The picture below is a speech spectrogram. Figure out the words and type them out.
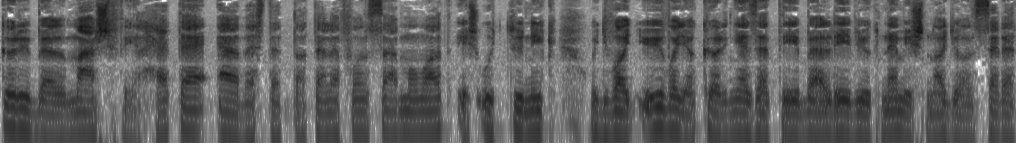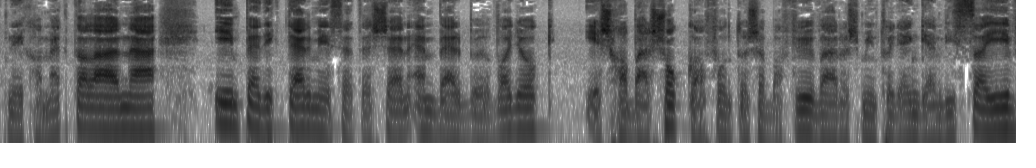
körülbelül másfél hete elvesztette a telefonszámomat, és úgy tűnik, hogy vagy ő, vagy a környezetében lévők nem is nagyon szeretnék, ha megtalálná. Én pedig természetesen emberből vagyok, és ha bár sokkal fontosabb a főváros, mint hogy engem visszahív,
